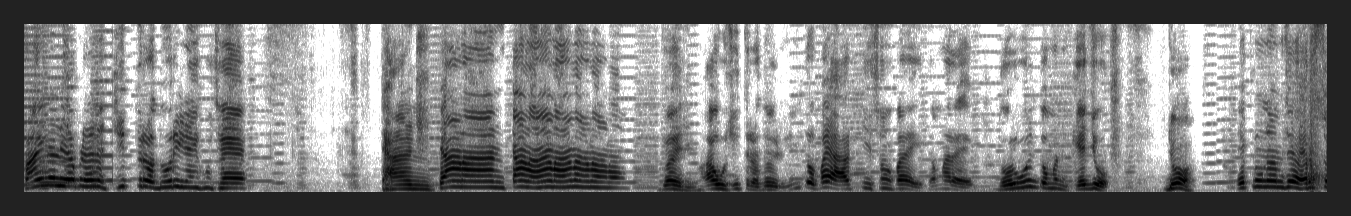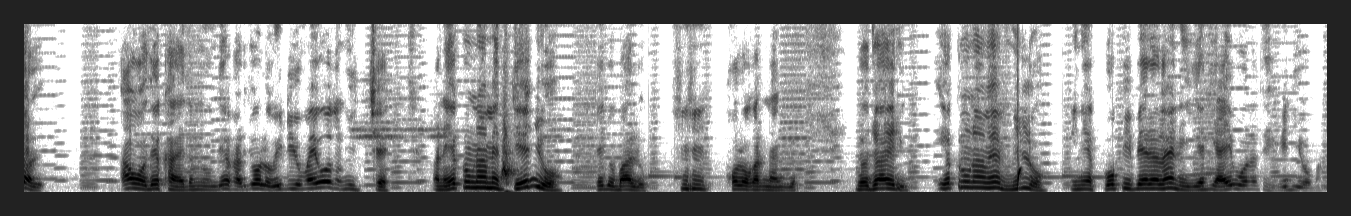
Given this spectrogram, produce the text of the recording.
ફાઇનલી આપણે એને ચિત્ર દોરી નાખ્યું છે. ઢાણ, ટાણાણ ટાણાણાણાણાણા. જોઈ રહ્યું આવું ચિત્ર દોર્યું એમ તો ભાઈ આરતી શું ભાઈ તમારે દોરવું ને તો મને કહેજો જો એકનું નામ છે હર્ષલ. આવો દેખાય તમને દેખાડ જો વિડીયોમાં આવ્યો તો ને જ છે. અને એકનું નામ એ તેજો તેજો બાલુ. ફોલો કરી નાખજો. જો જોઈ રહ્યું એકનું નામ હે મિલો. એને એક કોપી પહેરેલ હે ને એથી આવ્યો નથી વિડીયોમાં.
